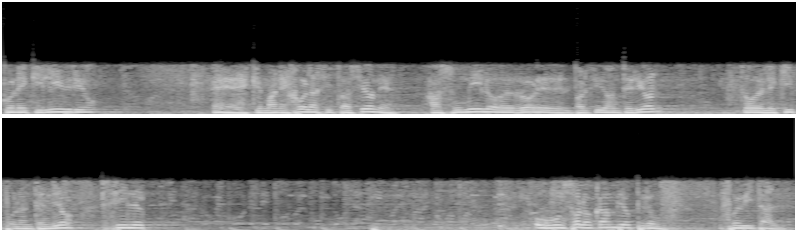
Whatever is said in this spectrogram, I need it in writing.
con equilibrio, eh, que manejó las situaciones. Asumí los errores del partido anterior, todo el equipo lo entendió. Sí le Hubo un solo cambio, pero fue vital.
